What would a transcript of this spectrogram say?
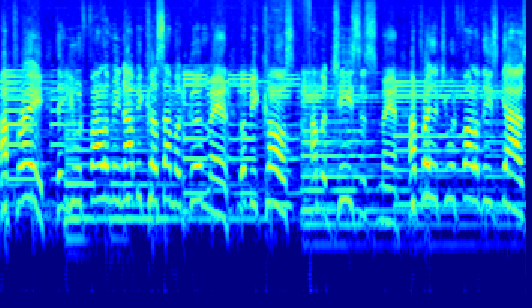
I pray that you would follow me not because I'm a good man, but because I'm a Jesus man. I pray that you would follow these guys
